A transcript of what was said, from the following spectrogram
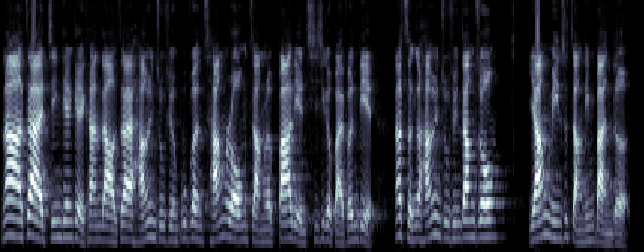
那在今天可以看到，在航运族群部分，长荣涨了八点七七个百分点。那整个航运族群当中，阳明是涨停板的，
